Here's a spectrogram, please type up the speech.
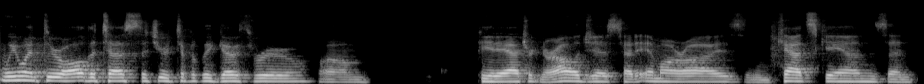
we went through all the tests that you would typically go through. Um, pediatric neurologists had MRIs and CAT scans. And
